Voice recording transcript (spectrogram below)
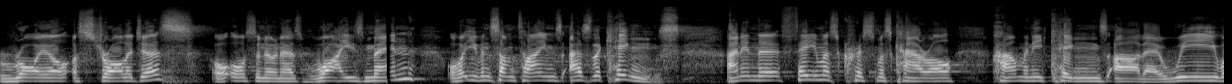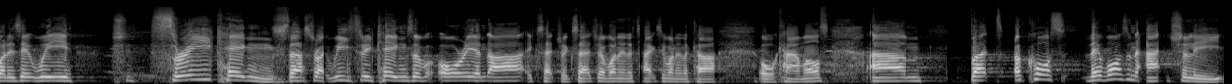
royal astrologers, or also known as wise men, or even sometimes as the kings. And in the famous Christmas carol, how many kings are there? We, what is it? We, three kings. That's right. We three kings of Orient are, etc., etc. One in a taxi, one in a car, or camels. Um, but of course, there wasn't actually.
